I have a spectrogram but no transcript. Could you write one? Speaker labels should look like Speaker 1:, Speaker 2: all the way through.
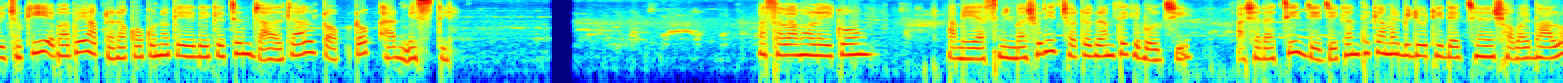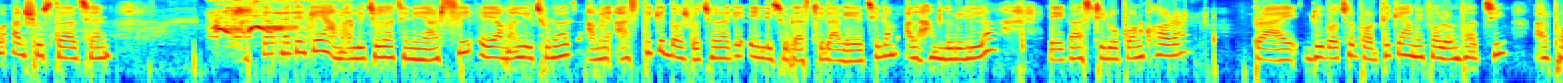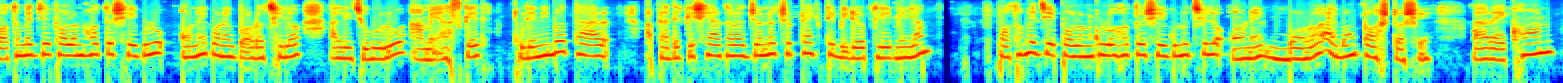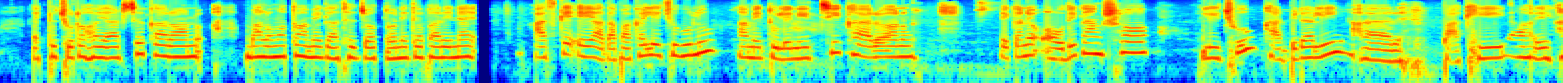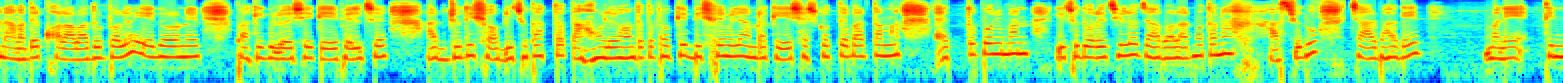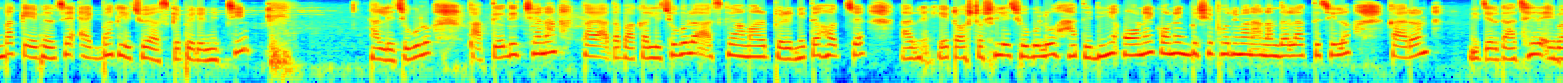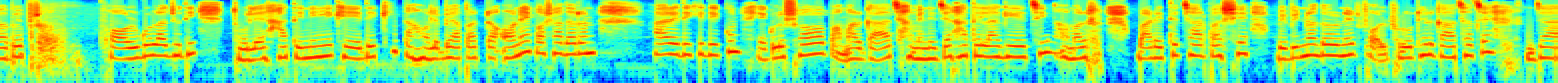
Speaker 1: লিচু কি এভাবে আপনারা কখনো কে দেখেছেন? জাল জাল, টক টক আর মিষ্টি। আসসালামু আলাইকুম। আমি ইয়াসমিন বাসুরি, চট্টগ্রাম থেকে বলছি। আশা রাখছি যে যেখান থেকে আমার ভিডিওটি দেখছেন, সবাই ভালো আর সুস্থ আছেন। আজকে আপনাদেরকে আমার লিচু গাছে নিয়ে আসছি। এই আমার লিচু গাছ, আমি আজ থেকে দশ বছর আগে এই লিচু গাছটি লাগিয়েছিলাম। আলহামদুলিল্লাহ, এই গাছটি রোপণ করা প্রায় দুই বছর পর থেকে আমি ফলন পাচ্ছি। আর প্রথমে যে ফলন হতো সেগুলো অনেক অনেক বড় ছিল। আর লিচুগুলো আমি আজকে তুলে নিব। তার আপনাদেরকে শেয়ার করার জন্য ছোট্ট একটি ভিডিও ক্লিপ নিলাম। প্রথমে যে ফলনগুলো হতো সেগুলো ছিল অনেক বড় এবং টসটসে। আর এখন একটু ছোট হয়ে আসছে কারণ ভালো মতো আমি গাছের যত্ন নিতে পারি না আজকে এই আদা পাকা লিচুগুলো আমি তুলে নিচ্ছি কারণ এখানে অধিকাংশ লিচু কাঠবিড়ালি আর পাখি এখানে আমাদের খলা বাদুর বলে, এই ধরনের পাখিগুলো এসে খেয়ে ফেলছে। আর যদি সব লিচু থাকতো, তাহলে অন্তত পক্ষে বিশ ফ্যামিলি আমরা খেয়ে শেষ করতে পারতাম না। এত পরিমাণ লিচু ধরেছিল, যা বলার মতো না। আজ শুধু চার ভাগের মানে তিন ভাগ খেয়ে ফেলছে, এক ভাগ লিচু আজকে পেরে নিচ্ছি। আর লিচুগুলো পাকতেও দিচ্ছে না। তাই আদা পাকা লিচুগুলো আজকে আমার পেরে নিতে হচ্ছে। আর এই টসটসে লিচুগুলো হাতে নিয়ে অনেক অনেক বেশি পরিমাণ আনন্দ লাগতেছিল। কারণ নিজের গাছের এভাবে ফলগুলা যদি তুলে হাতে নিয়ে খেয়ে দেখি, তাহলে ব্যাপারটা অনেক অসাধারণ। আর এদিকে দেখুন, এগুলো সব আমার গাছ আমি নিজের হাতে লাগিয়েছি। আমার বাড়িতে চারপাশে বিভিন্ন ধরনের ফল ফ্রুটের গাছ আছে, যা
